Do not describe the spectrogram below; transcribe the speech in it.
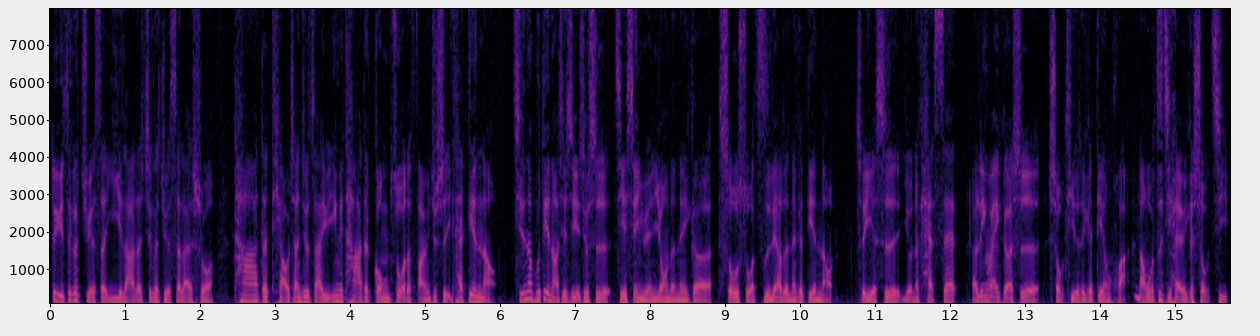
对于这个角色伊拉的这个角色来说，他的挑战就在于，因为他的工作的范围就是一台电脑。其实那部电脑其实也就是接线员用的那个搜索资料的那个电脑，所以也是有那 headset，然后另外一个是手提的一个电话，然后我自己还有一个手机。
